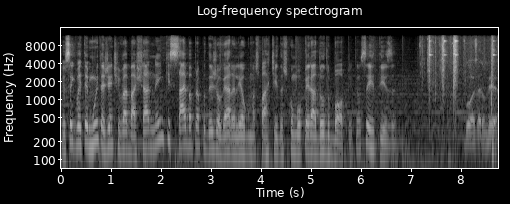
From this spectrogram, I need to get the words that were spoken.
Eu sei que vai ter muita gente que vai baixar, nem que saiba para poder jogar ali algumas partidas como operador do BOP. Tenho certeza. Boa, 06.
